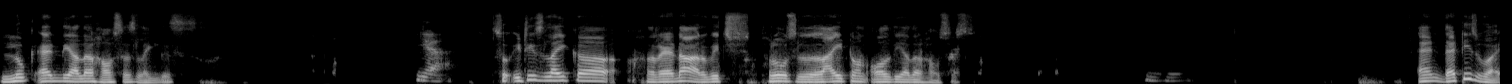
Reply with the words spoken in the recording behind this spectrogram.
look at the other houses like this Yeah. so it is like a radar which throws light on all the other houses Mhm. and that is why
